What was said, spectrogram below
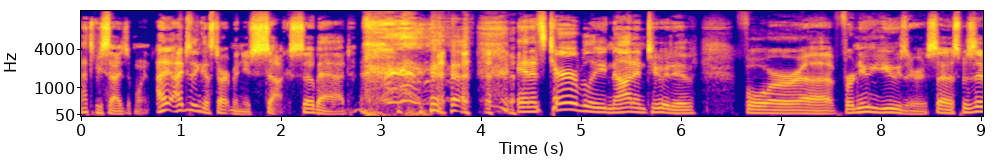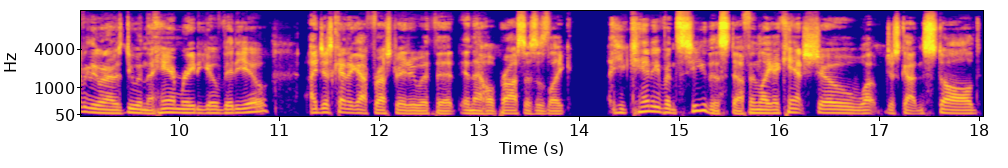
that's besides the point. I, I just think the start menu sucks so bad, and it's terribly non-intuitive for uh, for new users. So specifically, when I was doing the ham radio video, I just kind of got frustrated with it. And that whole process is like, you can't even see this stuff. And like, I can't show what just got installed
